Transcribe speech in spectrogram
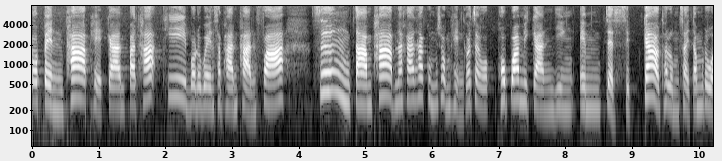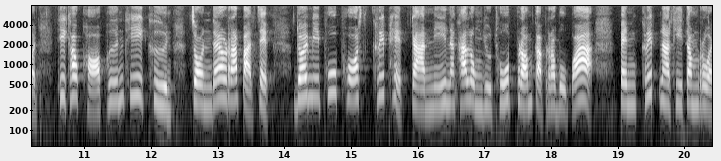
ก็เป็นภาพเหตุการณ์ปะทะที่บริเวณสะพานผ่านฟ้า ซึ่งตามภาพนะคะ ถ้าคุณผู้ชมเห็นก็จะพบว่ามีการยิง M79 ถล่มใส่ตำรวจที่เข้าขอพื้นที่คืนจนได้รับบาดเจ็บโดยมีผู้โพสต์คลิปเหตุการณ์นี้นะคะ ลง YouTube พร้อมกับระบุว่า เป็นคลิปนาทีตำรวจ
